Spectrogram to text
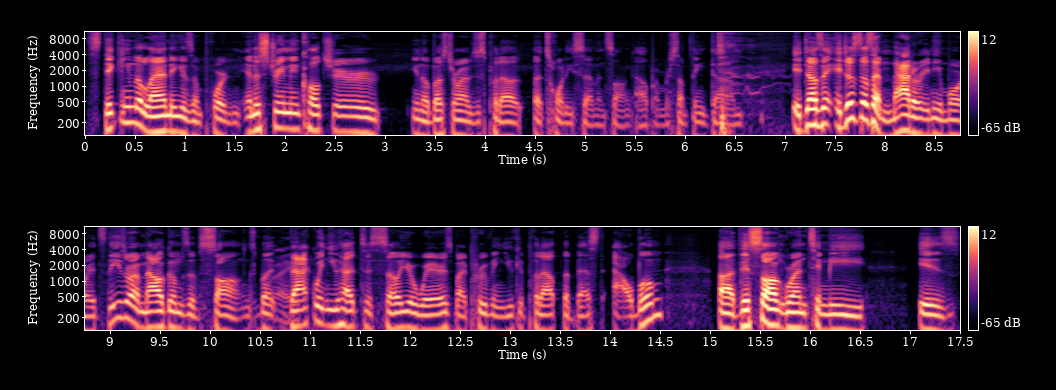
sticking the landing is important in a streaming culture. You know, Busta Rhymes just put out a 27 song album or something dumb. it doesn't. It just doesn't matter anymore. It's these are amalgams of songs. But Right. back when you had to sell your wares by proving you could put out the best album, uh, this song run to me is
